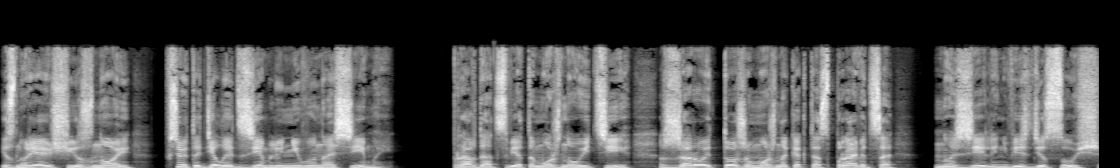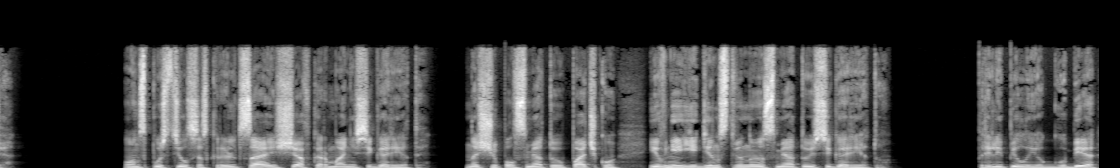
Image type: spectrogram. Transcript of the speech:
изнуряющий зной – все это делает землю невыносимой. Правда, от света можно уйти, с жарой тоже можно как-то справиться, но зелень вездесуща. Он спустился с крыльца, ища в кармане сигареты. Нащупал смятую пачку и в ней единственную смятую сигарету. Прилепил ее к губе,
